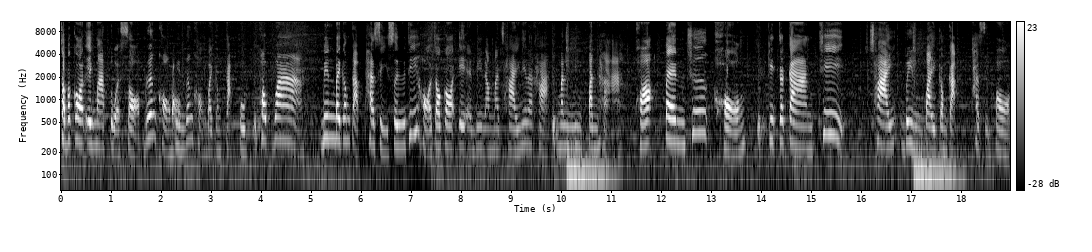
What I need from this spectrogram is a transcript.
สรรพากรเองมาตรวจสอบเรื่องของบินเรื่องของใบกำกับปุ๊บพบว่า บินใบกำกับภาษีซื้อที่หอจก A&B นำมาใช้นี่แหละค่ะ มันมีปัญหา เพราะเป็นชื่อของกิจการที่ใช้บินใบกำกับภาษีปลอม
